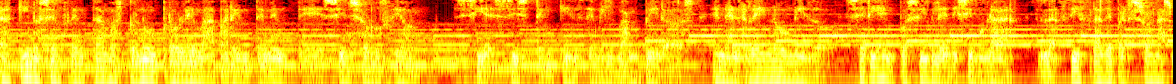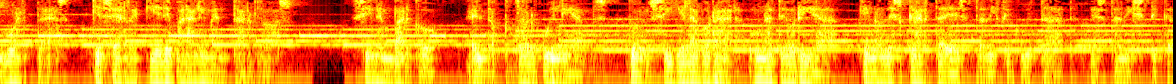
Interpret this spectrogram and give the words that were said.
Aquí nos enfrentamos con un problema aparentemente sin solución. Si existen 15.000 vampiros en el Reino Unido, sería imposible disimular la cifra de personas muertas que se requiere para alimentarlos. Sin embargo, el Dr. Williams consigue elaborar una teoría que no descarta esta dificultad estadística.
